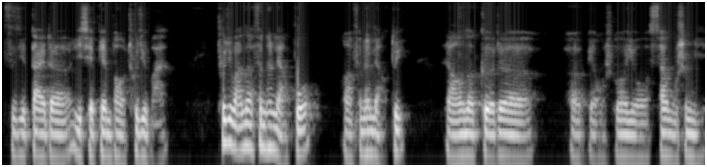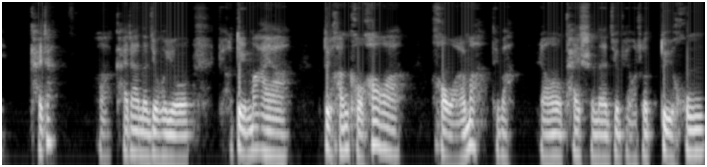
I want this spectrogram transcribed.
自己带着一些鞭炮出去玩。出去玩呢，分成两波啊，分成两队，然后呢，隔着呃，比方说有三五十米开战啊，开战呢就会有，比如对骂呀，对喊口号啊，好玩嘛，对吧？然后开始呢，就比方说对轰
